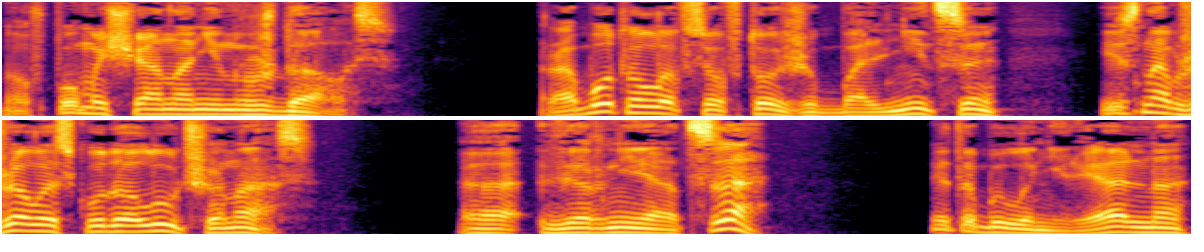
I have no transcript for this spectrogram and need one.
Но в помощи она не нуждалась. Работала все в той же больнице и снабжалась куда лучше нас. А вернее отца, это было нереально,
